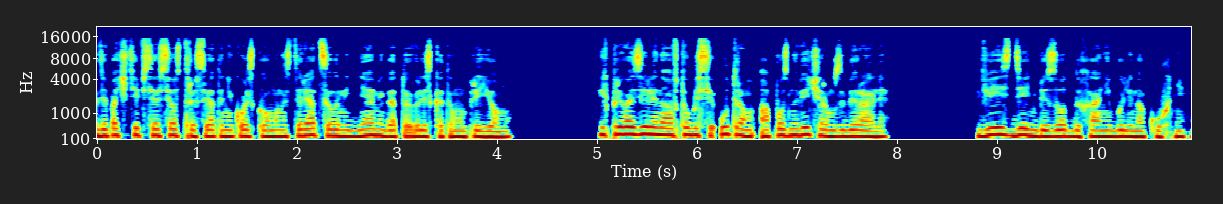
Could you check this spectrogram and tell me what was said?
где почти все сестры Свято-Никольского монастыря целыми днями готовились к этому приему. Их привозили на автобусе утром, а поздно вечером забирали. Весь день без отдыха они были на кухне.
